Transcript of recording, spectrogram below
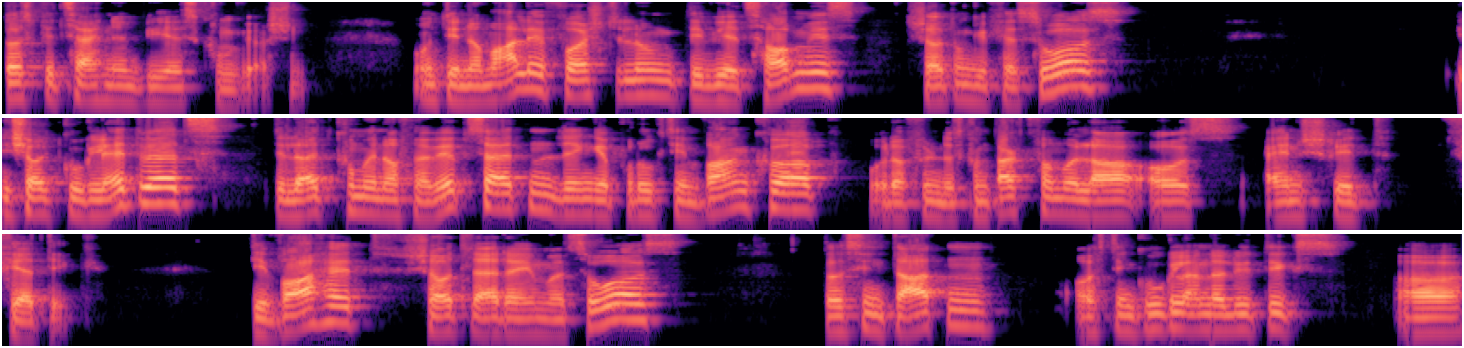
Das bezeichnen wir als Conversion. Und die normale Vorstellung, die wir jetzt haben, ist, schaut ungefähr so aus. Ich schalte Google AdWords, die Leute kommen auf meine Webseiten, legen ihr Produkt im Warenkorb oder füllen das Kontaktformular aus, ein Schritt, fertig. Die Wahrheit schaut leider immer so aus. Da sind Daten aus dem Google Analytics äh,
